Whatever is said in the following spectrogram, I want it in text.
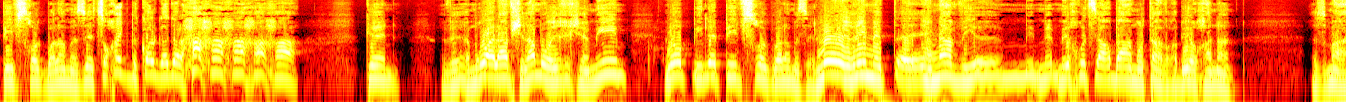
פיו שחוק בעולם הזה? צוחק בקול גדול, חה חה חה חה חה. כן, ואמרו עליו שלמה הוא האריך ימים, לא פילה פיו שחוק בעולם הזה, לא הרים את אה, עיניו מחוץ לארבע אמותיו, רבי יוחנן. אז מה,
